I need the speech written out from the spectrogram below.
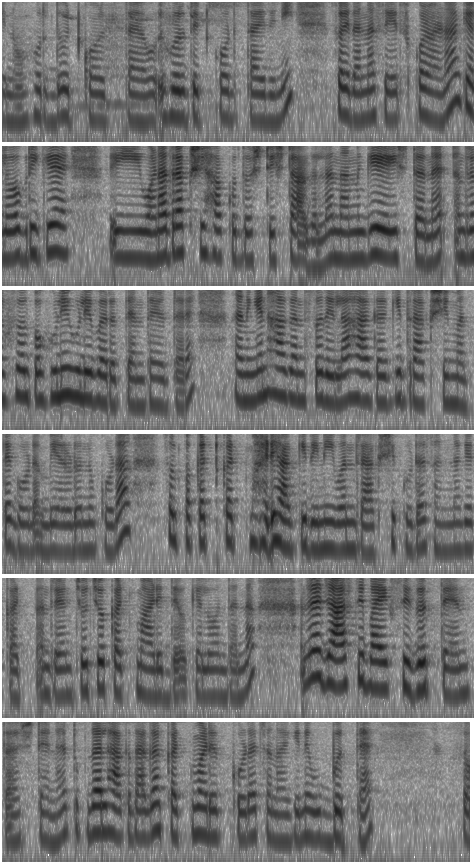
ಏನು ಹುರಿದು ಇಟ್ಕೊಳ್ತಾ ಹುರಿದು ಇಟ್ಕೊಳ್ತಾ ಇದ್ದೀನಿ. ಸೊ ಇದನ್ನು ಸೇರಿಸ್ಕೊಳ್ಳೋಣ. ಕೆಲವೊಬ್ಬರಿಗೆ ಈ ಒಣ ದ್ರಾಕ್ಷಿ ಹಾಕೋದು ಅಷ್ಟು ಇಷ್ಟ ಆಗಲ್ಲ. ನನಗೆ ಇಷ್ಟನೇ. ಅಂದರೆ ಸ್ವಲ್ಪ ಹುಳಿ ಹುಳಿ ಬರುತ್ತೆ ಅಂತ ಹೇಳ್ತಾರೆ. ನನಗೇನು ಹಾಗೆ ಅನಿಸೋದಿಲ್ಲ. ಹಾಗಾಗಿ ದ್ರಾಕ್ಷಿ ಮತ್ತು ಗೋಡಂಬಿ ಎರಡನ್ನೂ ಕೂಡ ಸ್ವಲ್ಪ ಕಟ್ ಕಟ್ ಮಾಡಿ ಹಾಕಿದ್ದೀನಿ. ಒಂದು ದ್ರಾಕ್ಷಿ ಕೂಡ ಸಣ್ಣಗೆ ಕಟ್, ಅಂದರೆ ಚೂಚು ಕಟ್ ಮಾಡಿದ್ದೆವು ಕೆಲವೊಂದನ್ನು. ಅಂದರೆ ಜಾಸ್ತಿ ಬಾಯಿಗೆ ಸಿಗುತ್ತೆ ಅಂತ ಅಷ್ಟೇ ತುಪ್ಪದಲ್ಲಿ ಹಾಕಿದಾಗ ಕಟ್ ಮಾಡಿದ್ದು ಕೂಡ ಚೆನ್ನಾಗಿನೇ ಉಬ್ಬುತ್ತೆ. ಸೊ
